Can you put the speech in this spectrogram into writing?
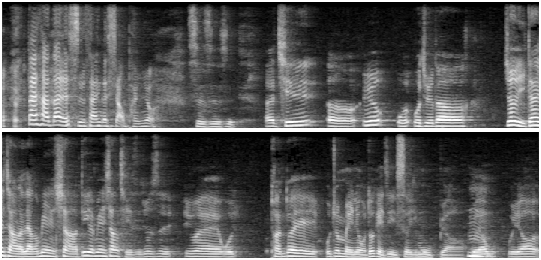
但他带了十三个小朋友，是是是，呃，其实呃，因为我我觉得，就以刚才讲的两个面向，第一个面向其实就是因为我团队，我觉得每年我都给自己设一目标，我要我要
